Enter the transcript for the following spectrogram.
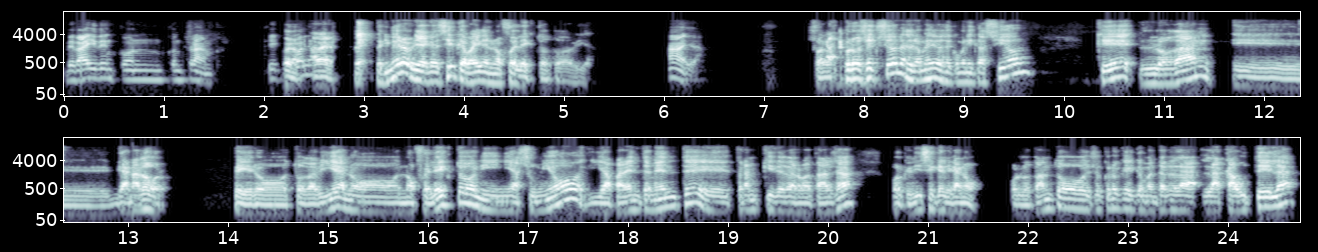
Biden con, con Trump. Bueno, a ver, primero habría que decir que Biden no fue electo todavía. Ah, ya. Son las proyecciones de los medios de comunicación que lo dan eh, ganador, pero todavía no, no, fue electo ni, ni asumió y aparentemente eh, Trump quiere dar batalla porque dice que él ganó. Por lo tanto, yo creo que hay que mantener la, cautela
